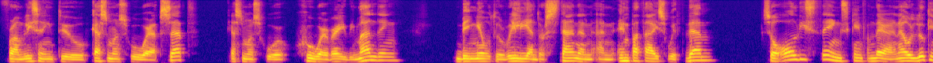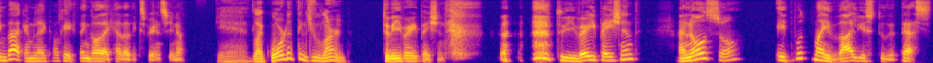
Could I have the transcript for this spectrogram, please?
from listening to customers who were upset, customers who were, who were very demanding, being able to really understand and, and empathize with them. So all these things came from there. And now looking back, I'm like, okay, thank God I had that experience, you know? Yeah. Like, what are the things you learned? To be very patient. to be very patient. And also, it put my values to the test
